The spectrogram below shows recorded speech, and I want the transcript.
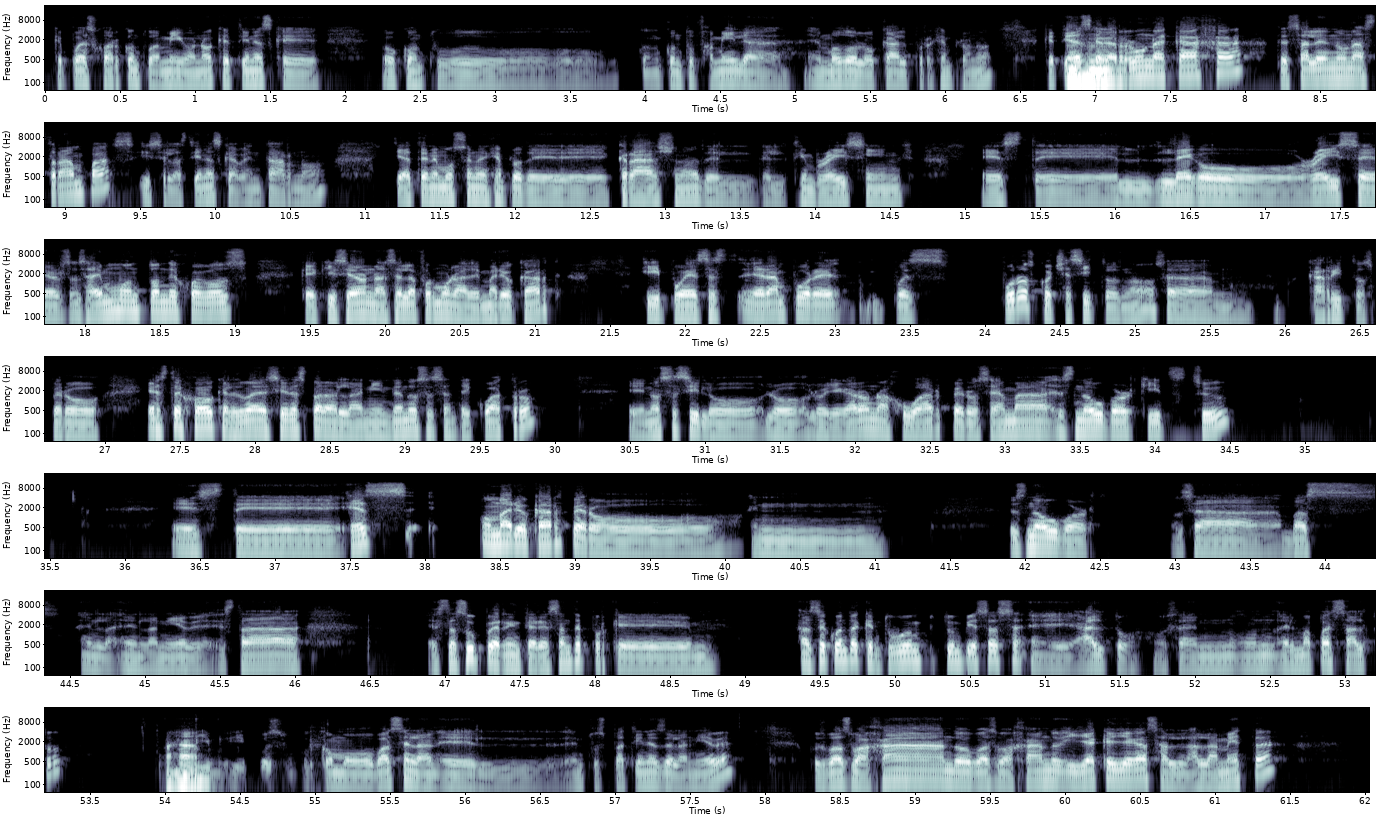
que puedes jugar con tu amigo, ¿no? Que tienes que, o con tu, con, tu familia en modo local, por ejemplo, ¿no? Que tienes que agarrar una caja, te salen unas trampas y se las tienes que aventar, ¿no? Ya tenemos un ejemplo de Crash, ¿no? Del, del Team Racing, este, Lego Racers, o sea, hay un montón de juegos que quisieron hacer la fórmula de Mario Kart y pues eran pues puros cochecitos, ¿no? O sea, carritos, pero este juego que les voy a decir es para la Nintendo 64. Eh, no sé si lo, lo, llegaron a jugar, pero se llama Snowboard Kids 2. Este es un Mario Kart, pero en snowboard. O sea, vas en la, nieve. Está súper interesante porque hace cuenta que tú, tú empiezas eh, alto, o sea, en el mapa es alto. Y, pues como vas en, en, tus patines de la nieve, pues vas bajando, vas bajando y ya que llegas a la, meta,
